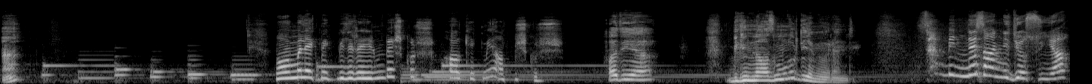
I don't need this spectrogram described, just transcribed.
Ha? Normal ekmek 1 lira 25 kuruş, halk ekmeği 60 kuruş. Hadi ya. Bir gün lazım olur diye mi öğrendin? Sen beni ne zannediyorsun ya?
